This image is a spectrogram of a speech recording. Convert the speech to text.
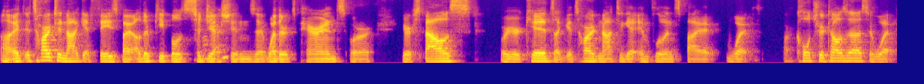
uh, it, it's hard to not get phased by other people's mm-hmm. suggestions and whether it's parents or your spouse or your kids like it's hard not to get influenced by what our culture tells us or what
